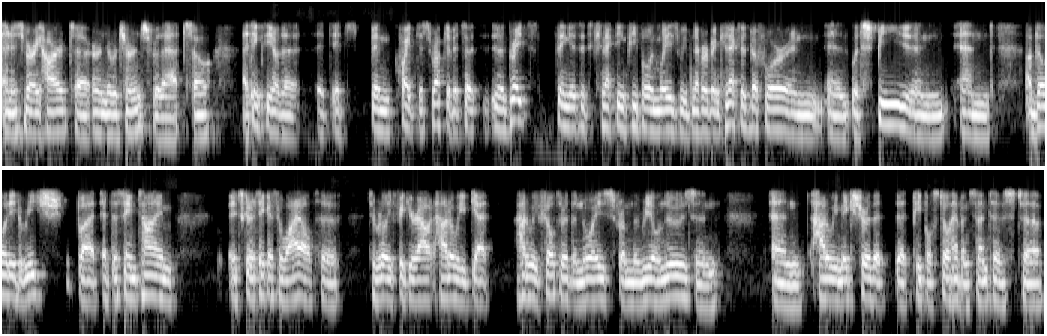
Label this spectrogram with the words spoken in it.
and it's very hard to earn the returns for that. So, I think you know the it, it's been quite disruptive. It's a, a great thing is it's connecting people in ways we've never been connected before and, and with speed and and ability to reach. But at the same time it's going to take us a while to to really figure out how do we get how do we filter the noise from the real news and and how do we make sure that, that people still have incentives to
